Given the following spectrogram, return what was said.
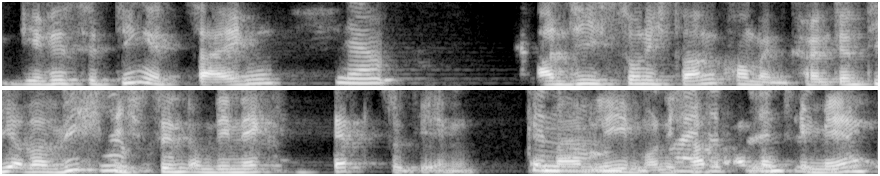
gewisse Dinge zeigen, ja. an die ich so nicht rankommen könnte und die aber wichtig ja. sind, um den nächsten Step zu gehen genau, in meinem Leben. Und ich habe einfach gemerkt,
